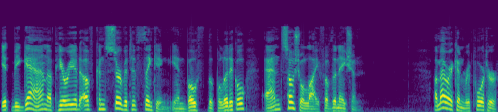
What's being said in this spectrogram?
It began a period of conservative thinking in both the political and social life of the nation. American reporter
